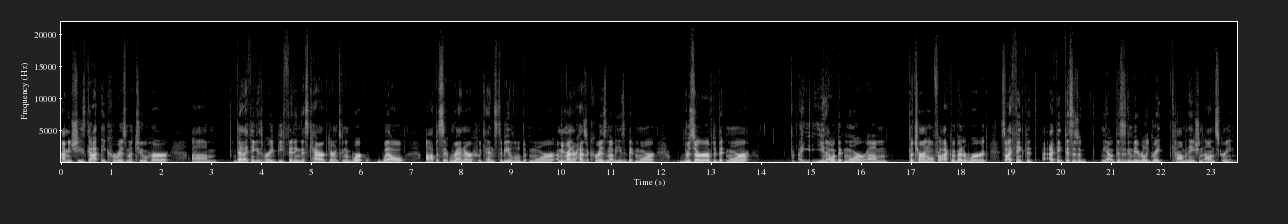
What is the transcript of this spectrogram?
I mean, she's got a charisma to her um, that I think is very befitting this character, and it's going to work well opposite Renner, who tends to be a little bit more. I mean, Renner has a charisma, but he's a bit more reserved, a bit more, uh, you know, a bit more um, paternal, for lack of a better word. So I think that I think this is a, you know, this is going to be a really great combination on screen.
